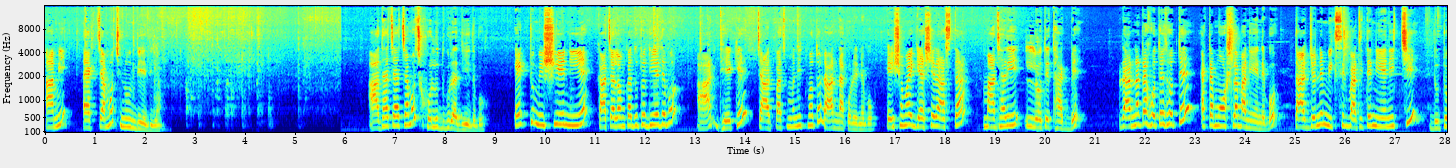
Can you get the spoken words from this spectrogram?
আমি এক চামচ নুন দিয়ে দিলাম। আধা চা চামচ হলুদ গুঁড়া দিয়ে দেব। একটু মিশিয়ে নিয়ে কাঁচা লঙ্কা দুটো দিয়ে দেব আর ঢেকে চার পাঁচ মিনিট মতো রান্না করে নেব। এই সময় গ্যাসের আঁচটা মাঝারি লোতে থাকবে। রান্নাটা হতে হতে একটা মশলা বানিয়ে নেব। তার জন্য মিক্সির বাটিতে নিয়ে নিচ্ছি দুটো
